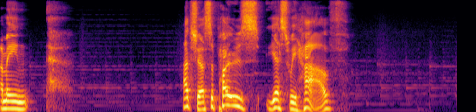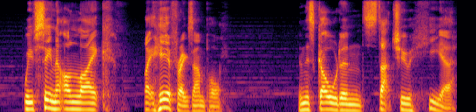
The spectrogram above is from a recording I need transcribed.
I mean, actually, I suppose, yes, we have. We've seen it on like, like here, for example, in this golden statue here.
